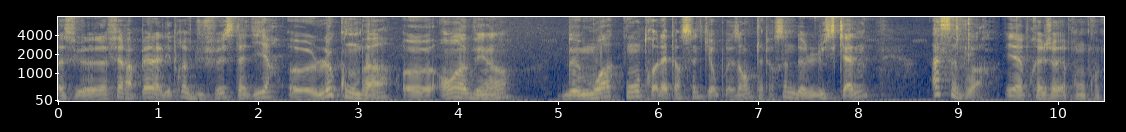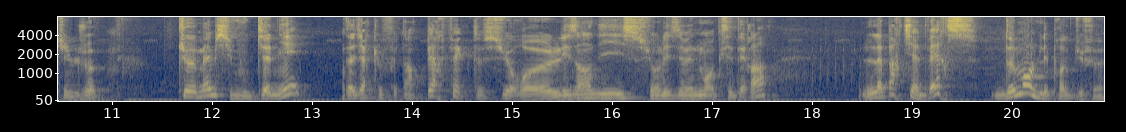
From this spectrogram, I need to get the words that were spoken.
à, ce- à faire appel à l'épreuve du feu, c'est-à-dire euh, le combat en 1v1 de moi contre la personne qui représente la personne de Luscan, à savoir, et après, après on continue le jeu, que même si vous gagnez, c'est-à-dire que vous faites un perfect sur euh, les indices, sur les événements, etc., la partie adverse demande l'épreuve du feu.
